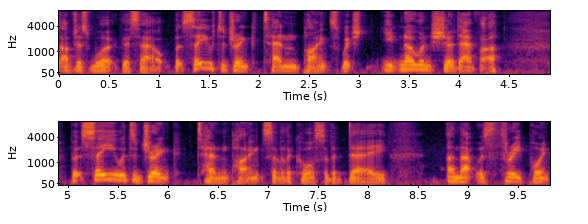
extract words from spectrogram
I've just worked this out, but say you were to drink 10 pints, which you, no one should ever, but say you were to drink 10 pints over the course of a day, and that was 3.5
